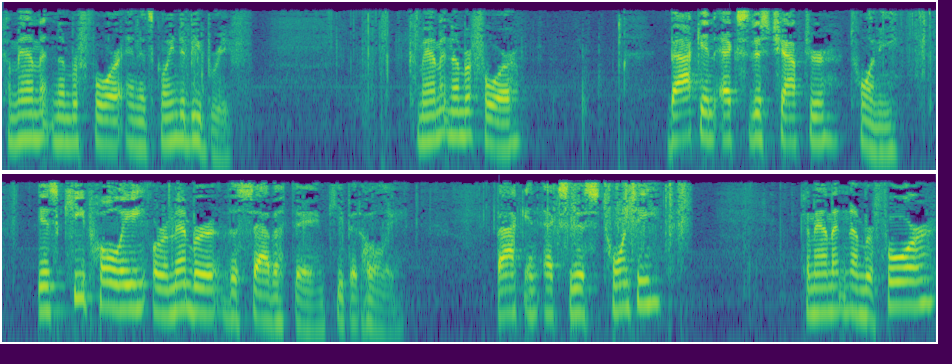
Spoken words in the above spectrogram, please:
commandment number four, and it's going to be brief. Commandment number four back in Exodus chapter 20 is keep holy or remember the Sabbath day and keep it holy. Back in Exodus 20, commandment number 4,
